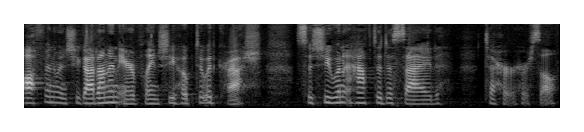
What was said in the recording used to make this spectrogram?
Often, when she got on an airplane, she hoped it would crash so she wouldn't have to decide to hurt herself.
